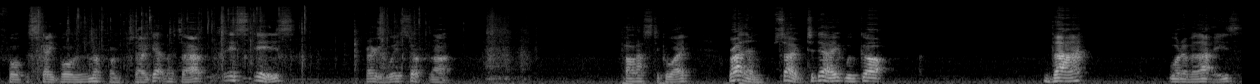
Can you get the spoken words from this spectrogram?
thought the skateboard was enough him. So get that out. This is very weird stuff. Right. Plastic away. Right then, so today we've got that, whatever that is,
